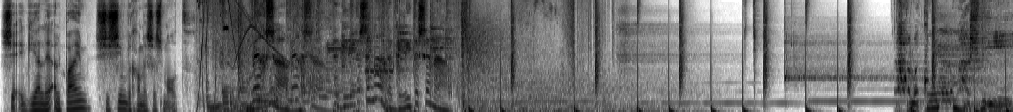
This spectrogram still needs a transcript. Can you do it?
שהגיע ל-2065 השמעות. ועכשיו, תגלית השנה, תגלית השנה. המקום השביעי.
